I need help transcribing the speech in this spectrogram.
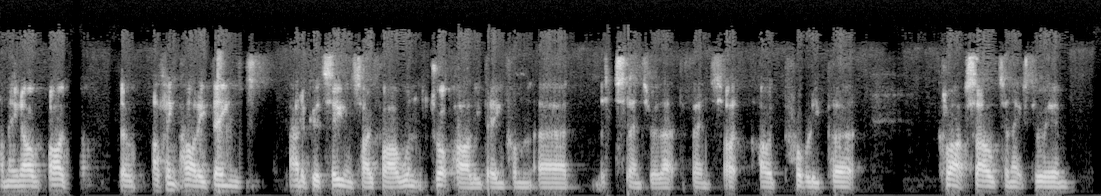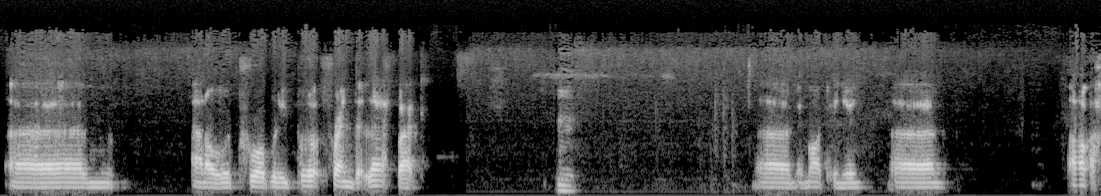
I mean, I, I, I think Harlee Dean's had a good season so far. I wouldn't drop Harlee Dean from uh, the centre of that defence. I, I would probably put Clarke Salter next to him, um, and I would probably put Friend at left back. Mm. Um, in my opinion, um, I,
